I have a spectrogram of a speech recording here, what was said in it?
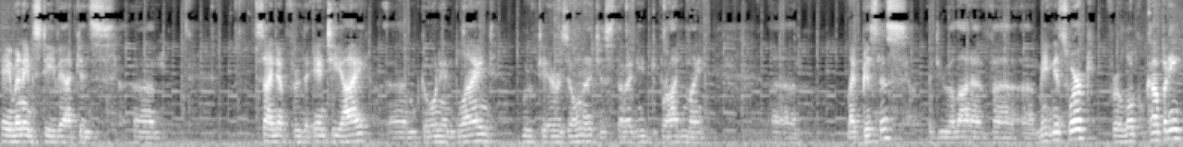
Hey, my name's Steve Atkins. Um, signed up for the NTI, going in blind, moved to Arizona, just thought I needed to broaden my, uh, my business. I do a lot of uh, uh, maintenance work for a local company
